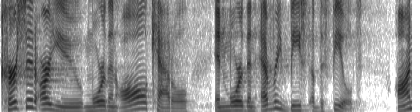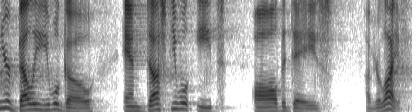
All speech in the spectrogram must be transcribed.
cursed are you more than all cattle and more than every beast of the field. On your belly you will go, and dust you will eat all the days of your life.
